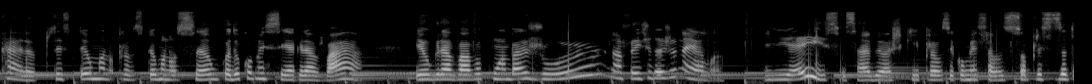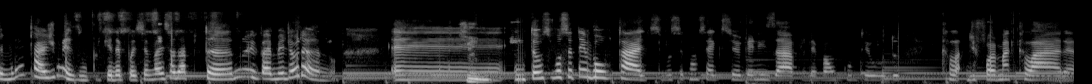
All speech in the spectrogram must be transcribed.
cara, pra, vocês terem uma, pra você ter uma noção, quando eu comecei a gravar, eu gravava com abajur na frente da janela. E é isso, sabe? Eu acho que pra você começar, você só precisa ter vontade mesmo, porque depois você vai se adaptando e vai melhorando. É, Sim. Então, se você tem vontade, se você consegue se organizar para levar um conteúdo de forma clara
